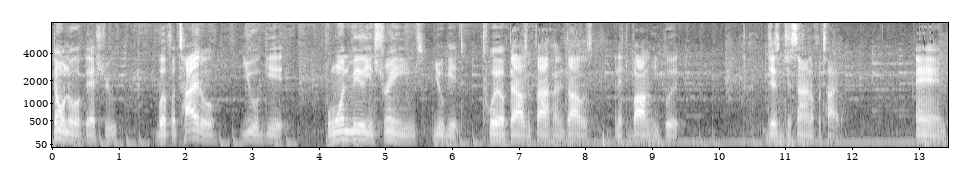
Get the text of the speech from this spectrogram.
Don't know if that's true. But for Tidal, you will get for 1 million streams, you'll get $12,500 and at the bottom he put just just sign up for Tidal. And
